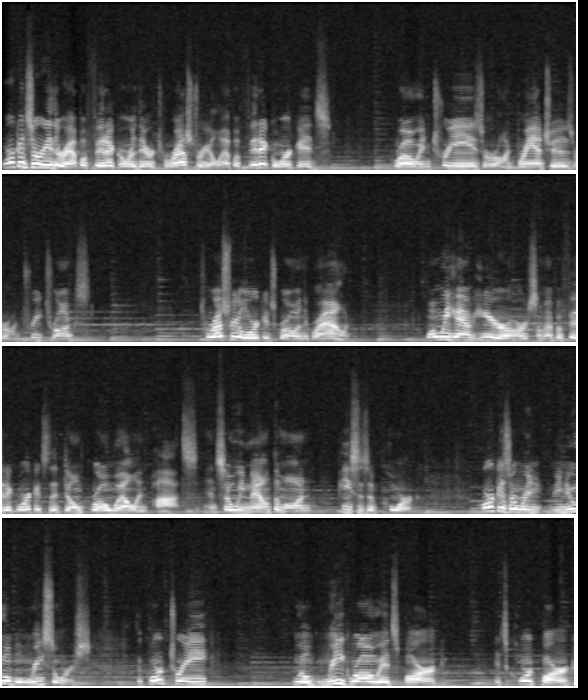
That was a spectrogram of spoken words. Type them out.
Orchids are either epiphytic or they're terrestrial. Epiphytic orchids grow in trees or on branches or on tree trunks. Terrestrial orchids grow in the ground. What we have here are some epiphytic orchids that don't grow well in pots, and so we mount them on pieces of cork. Cork is a re renewable resource. The cork tree will regrow its bark, its cork bark,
